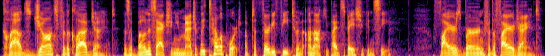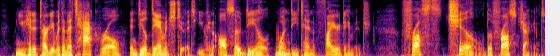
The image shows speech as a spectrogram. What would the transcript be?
Cloud's Jaunt for the Cloud Giant. As a bonus action, you magically teleport up to 30 feet to an unoccupied space you can see. Fire's Burn for the Fire Giant. When you hit a target with an attack roll and deal damage to it, you can also deal 1d10 fire damage. Frost's Chill, the Frost Giant.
